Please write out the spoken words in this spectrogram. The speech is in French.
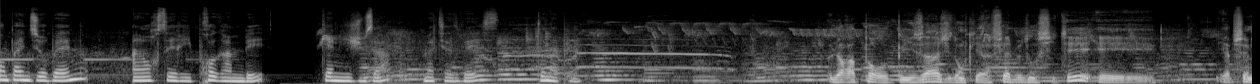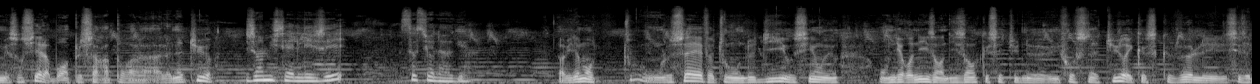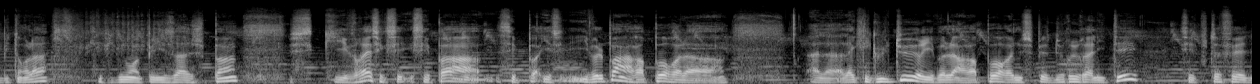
Campagnes urbaines, un hors-série Programme B, Camille Jusa, Mathias Weiss, Thomas Play. Le rapport au paysage et donc à la faible densité est, absolument essentiel. Bon, on appelle ça rapport à la, nature. Jean-Michel Léger, sociologue. évidemment, tout, on le sait, enfin, tout le monde le dit aussi, on, ironise en disant que c'est une, fausse nature et que ce que veulent ces habitants-là, c'est effectivement un paysage peint. Ce qui est vrai, c'est que c'est pas, ils veulent pas un rapport à la, à l'agriculture, ils veulent un rapport à une espèce de ruralité. C'est tout à fait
